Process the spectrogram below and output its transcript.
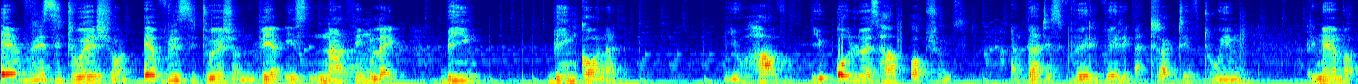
Every situation every situation there is nothing like being being cornered. You have you always have options. And that is very very attractive to women. Remember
